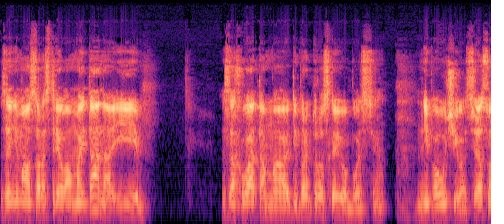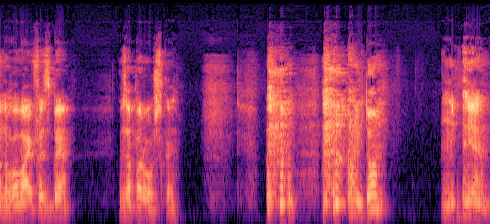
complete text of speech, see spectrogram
занимался расстрелом Майдана и захватом э, Днепропетровской области. Не получилось. Сейчас он глава ФСБ Запорожской. То я,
